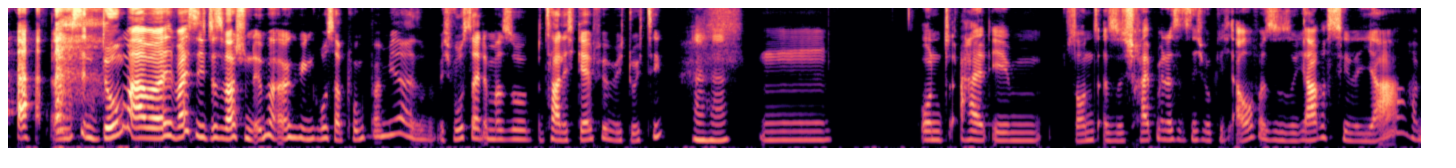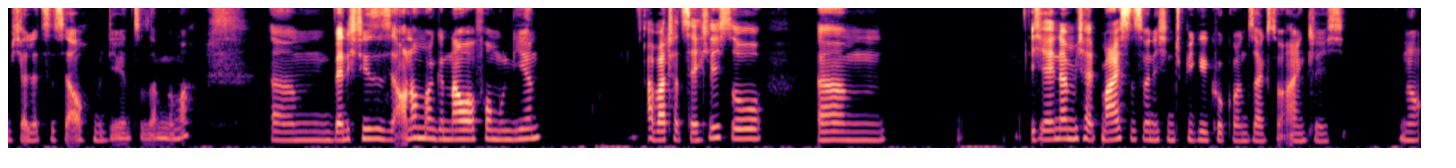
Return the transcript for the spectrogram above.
Ein bisschen dumm, aber ich weiß nicht, das war schon immer irgendwie ein großer Punkt bei mir. Also ich wusste halt immer so, bezahle ich Geld für, will ich durchziehen. Mhm. Mm, und halt eben sonst, also ich schreibe mir das jetzt nicht wirklich auf. Also so Jahresziele, ja, habe ich ja letztes Jahr auch mit dir zusammen gemacht. Ähm, werde ich dieses Jahr auch nochmal genauer formulieren. Aber tatsächlich so, ähm, ich erinnere mich halt meistens, wenn ich in den Spiegel gucke und sage so eigentlich, ja,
